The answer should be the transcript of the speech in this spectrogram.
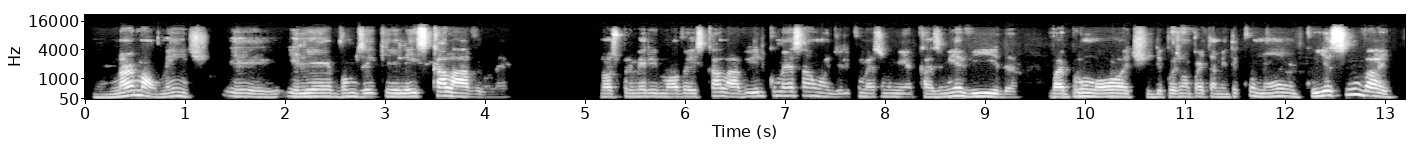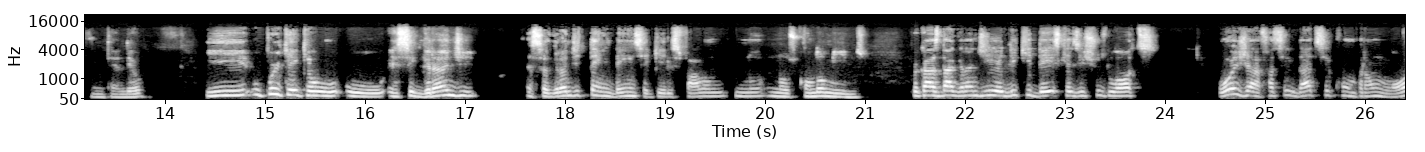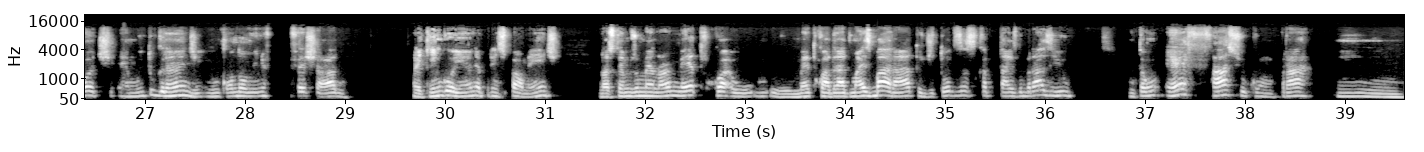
Normalmente, é, ele é, vamos dizer que ele é escalável, né? Nosso primeiro imóvel é escalável. E ele começa onde? Ele começa no Minha Casa Minha Vida, vai para um lote, depois um apartamento econômico e assim vai, entendeu? E o porquê que o, o esse grande essa grande tendência que eles falam no, nos condomínios, por causa da grande liquidez que existe os lotes. Hoje a facilidade de você comprar um lote é muito grande em condomínio fechado. Aqui em Goiânia, principalmente, nós temos o menor metro, o metro quadrado mais barato de todas as capitais do Brasil. Então, é fácil comprar um,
